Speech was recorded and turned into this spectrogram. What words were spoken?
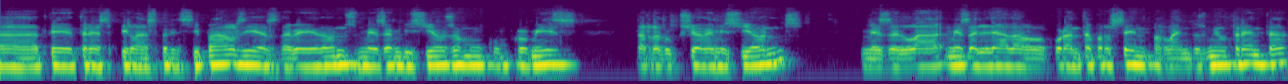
eh, té tres pilars principals i esdevé doncs, més ambiciós amb un compromís de reducció d'emissions més, més enllà del 40% per l'any 2030,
